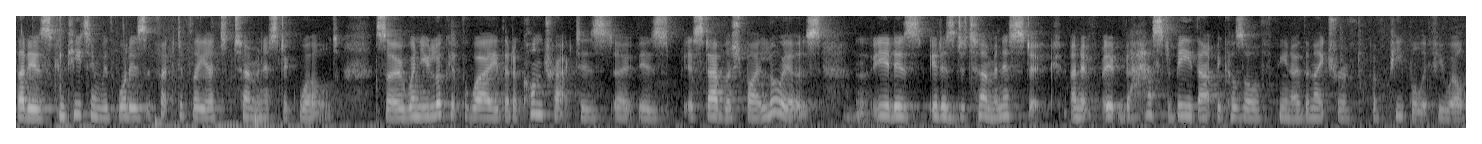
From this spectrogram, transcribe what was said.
that is competing with what is effectively a deterministic world. So when you look at the way that a contract is, uh, is established by lawyers, it is, it is deterministic, and it, it has to be that because of you know, the nature of, of people, if you will.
